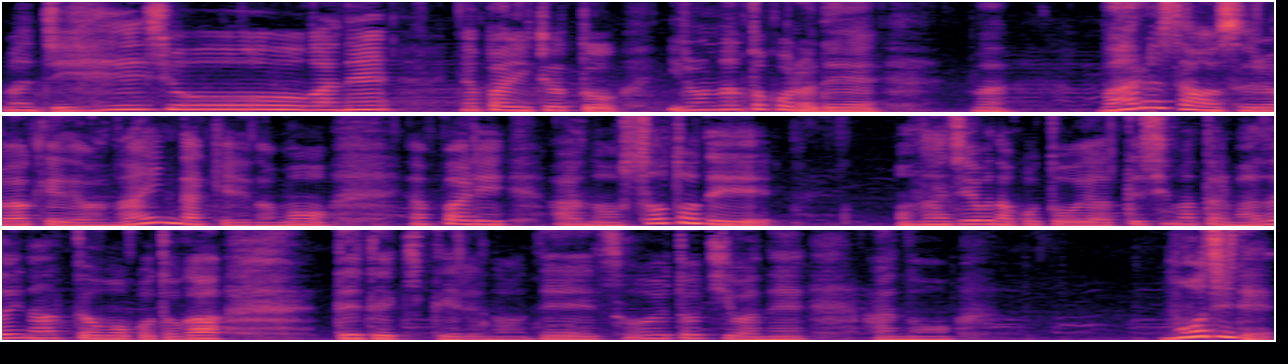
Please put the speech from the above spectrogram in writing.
まあ自閉症がねやっぱりちょっといろんなところでまあ悪さをするわけではないんだけれどもやっぱりあの外で同じようなことをやってしまったらまずいなって思うことが出てきてるのでそういう時はねあの文字で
